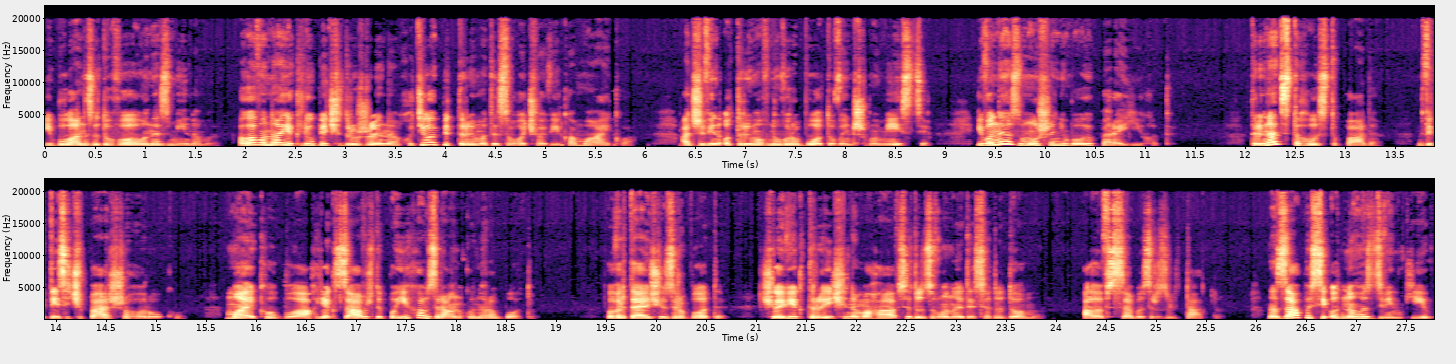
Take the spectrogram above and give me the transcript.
і була незадоволена змінами. Але вона, як любляча дружина, хотіла підтримати свого чоловіка Майкла, адже він отримав нову роботу в іншому місці, і вони змушені були переїхати. 13 листопада 2001 року Майкл Благ, як завжди, поїхав зранку на роботу. Повертаючись з роботи, чоловік тричі намагався додзвонитися додому, але все безрезультатно. На записі одного з дзвінків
